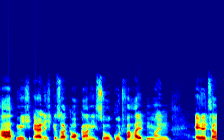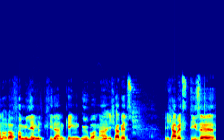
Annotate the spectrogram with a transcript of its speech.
habe mich ehrlich gesagt auch gar nicht so gut verhalten meinen Eltern oder Familienmitgliedern gegenüber. Ne? Ich habe jetzt, ich habe jetzt diese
